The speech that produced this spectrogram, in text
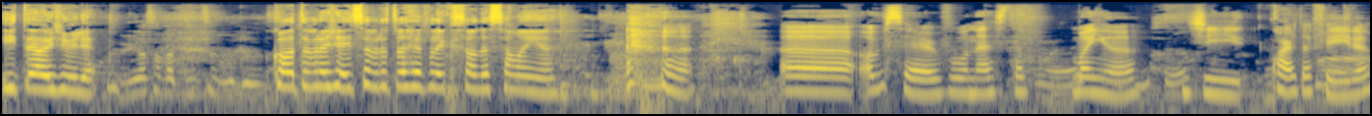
Então, Júlia, conta pra gente sobre a tua reflexão dessa manhã. Uh, observo nesta manhã de quarta-feira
